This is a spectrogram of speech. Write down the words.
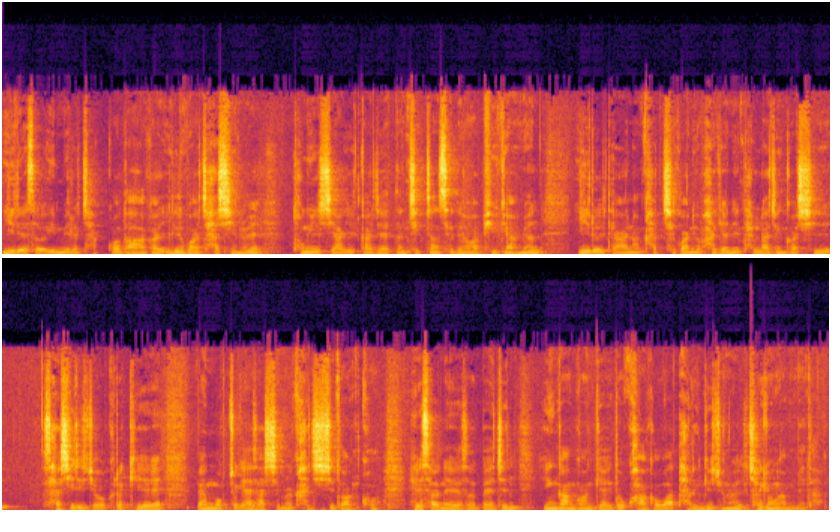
일에서 의미를 찾고 나아가 일과 자신을 동일시하기까지 했던 직전 세대와 비교하면 일을 대하는 가치관이 확연히 달라진 것이 사실이죠. 그렇기에 맹목적 애사심을 가지지도 않고 회사 내에서 맺은 인간관계에도 과거와 다른 기준을 적용합니다.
